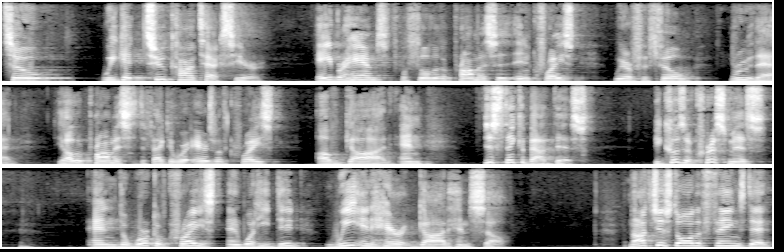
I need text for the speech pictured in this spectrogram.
So we get two contexts here. Abraham's fulfilled of the promises in Christ. We are fulfilled through that. The other promise is the fact that we're heirs with Christ of God. And just think about this. Because of Christmas and the work of Christ and what he did, we inherit God himself. Not just all the things that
